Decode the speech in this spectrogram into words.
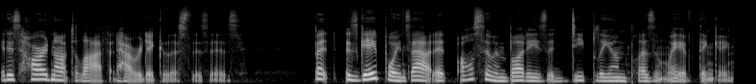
It is hard not to laugh at how ridiculous this is. But as Gabe points out, it also embodies a deeply unpleasant way of thinking.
